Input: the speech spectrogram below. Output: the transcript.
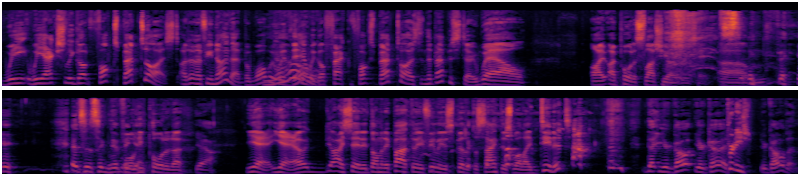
we we actually got Fox baptized. I don't know if you know that, but while we were there, we got Fox baptized in the baptistery. Well, I, I poured a slushy over his head. Um, It's a significant. well, he poured it over. yeah. Yeah, yeah. I said Domine Patri Filii Spiritus Sanctus while I did it. That you're go you're good. Pretty- you're golden.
